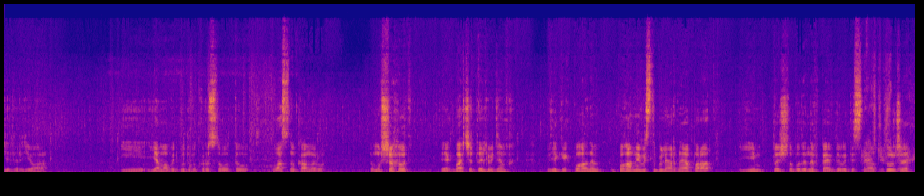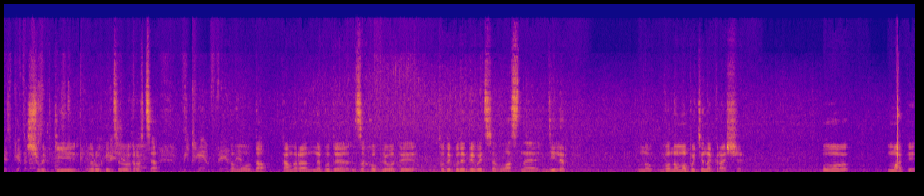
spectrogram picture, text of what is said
Dealer UA. І я, мабуть, буду використовувати власну камеру, тому що, от, як бачите, людям, в яких погане, поганий вестибулярний апарат, їм точно буде не в кайф дивитись на дуже швидкі рухи цього гравця. Тому да, камера не буде захоплювати туди, куди дивиться власне ділер. Ну, воно, мабуть, і на краще. По мапі,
